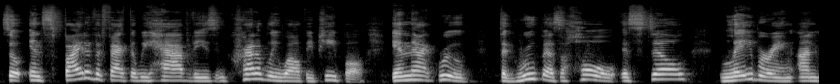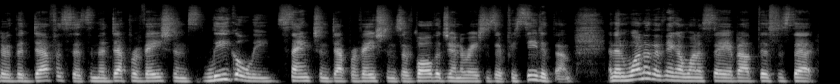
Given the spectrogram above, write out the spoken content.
So, in spite of the fact that we have these incredibly wealthy people in that group, the group as a whole is still laboring under the deficits and the deprivations, legally sanctioned deprivations of all the generations that preceded them. And then one other thing I want to say about this is that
